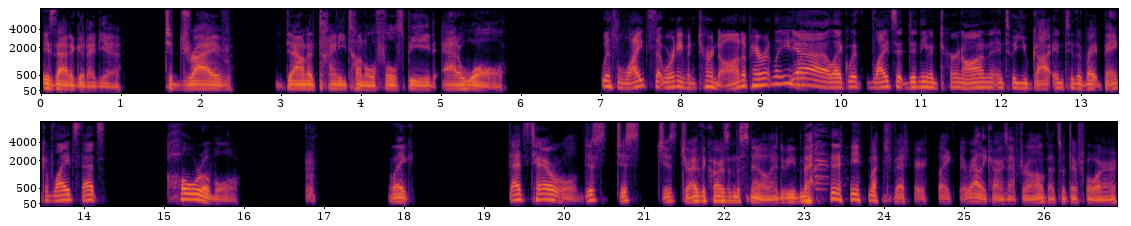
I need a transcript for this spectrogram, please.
is that a good idea to drive down a tiny tunnel full speed at a wall. with lights that weren't even turned on. Apparently, Like, Yeah, like with lights that didn't even turn on until you got into the right bank of lights. That's horrible. Like that's terrible. Just just just drive the cars in the snow. It'd be, much better. Like they're rally cars after all. That's what they're for.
